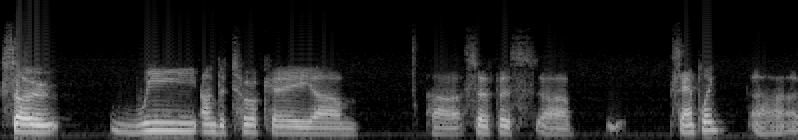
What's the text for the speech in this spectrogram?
So we undertook a um, uh, surface uh, sampling uh,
